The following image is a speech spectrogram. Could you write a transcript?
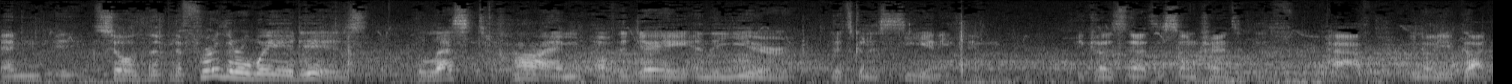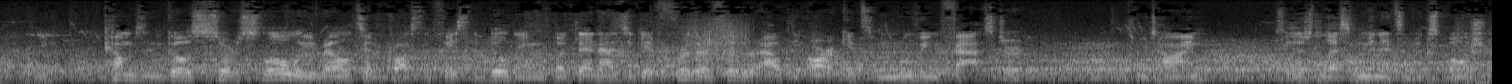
And it, so the, the further away it is, the less time of the day and the year that's going to see anything. Because that's the sun transits the path, you know, you've got, it comes and goes sort of slowly relative across the face of the building, but then as you get further and further out the arc, it's moving faster through time, so there's less minutes of exposure.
